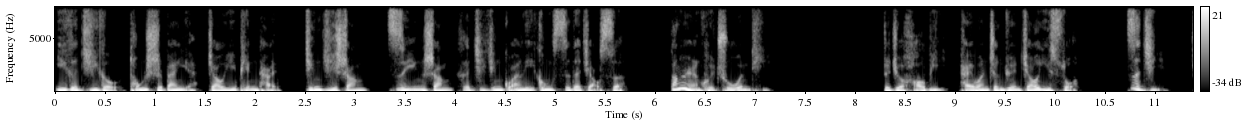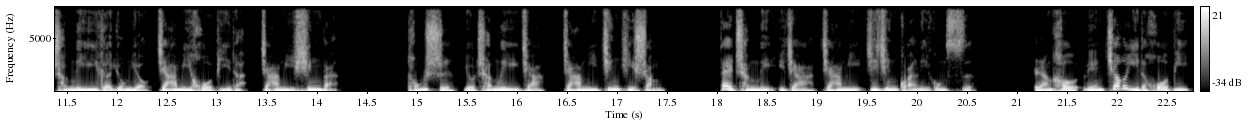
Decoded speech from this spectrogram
一个机构同时扮演交易平台、经纪商、自营商和基金管理公司的角色，当然会出问题。这就好比台湾证券交易所自己成立一个拥有加密货币的加密新版，同时又成立一家加密经纪商，再成立一家加密基金管理公司，然后连交易的货币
